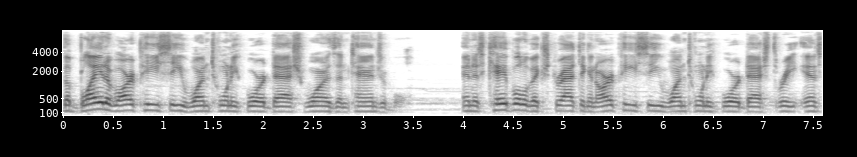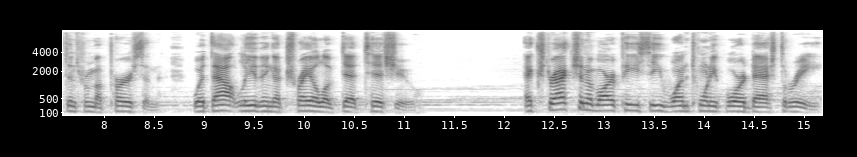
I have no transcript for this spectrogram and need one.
The blade of RPC-124-1 is intangible, and is capable of extracting an RPC-124-3 instance from a person without leaving a trail of dead tissue. Extraction of RPC-124-3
